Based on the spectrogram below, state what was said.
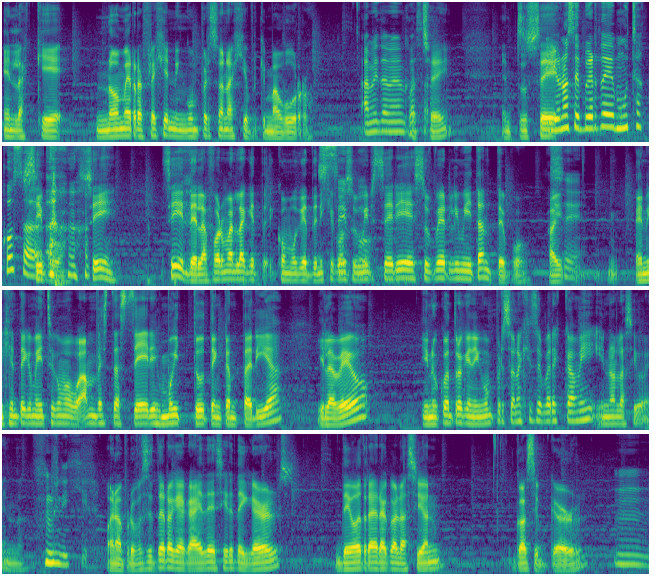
en las que no me refleje ningún personaje porque me aburro. A mí también me pasa. ¿Cachai? Entonces. Y uno se pierde de muchas cosas. Sí, po, sí. Sí, de la forma en la que te- como que tenés que Sí, consumir po. series es súper limitante, po. Hay, Sí. hay gente que me dice como, "Weón, ve esta serie, es muy tú, te encantaría. Y la veo y no encuentro que ningún personaje se parezca a mí y no la sigo viendo. Bueno, a propósito de lo que acabáis de decir de Girls, de otra era colación, Gossip Girl. Mm.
